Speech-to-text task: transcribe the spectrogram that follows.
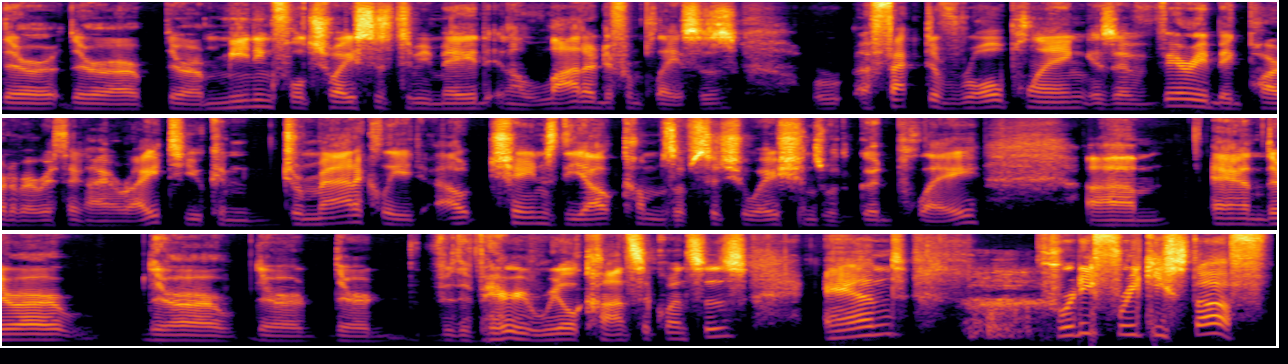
there there are there are meaningful choices to be made in a lot of different places. R- effective role playing is a very big part of everything I write. You can dramatically out change the outcomes of situations with good play, um, and there are there are there are, there are v- very real consequences and pretty freaky stuff.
